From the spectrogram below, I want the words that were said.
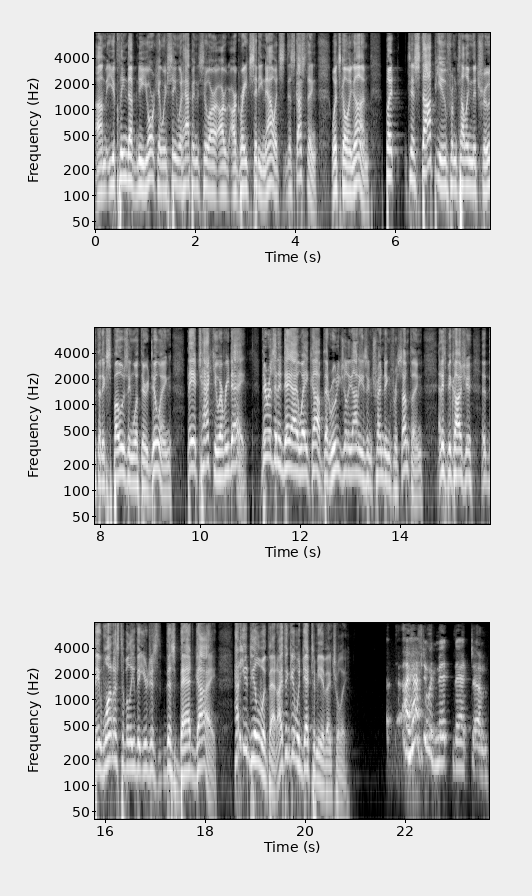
Um, you cleaned up New York, and we're seeing what happens to our, our, our great city now. It's disgusting what's going on. But to stop you from telling the truth and exposing what they're doing, they attack you every day. There isn't a day I wake up that Rudy Giuliani isn't trending for something, and it's because you they want us to believe that you're just this bad guy. How do you deal with that? I think it would get to me eventually. I have to admit that um,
